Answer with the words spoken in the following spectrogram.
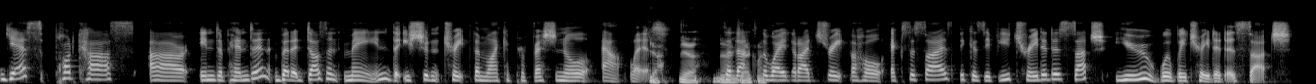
Yes, podcasts are independent, but it doesn't mean that you shouldn't treat them like a professional outlet. yeah, yeah. No, So that's exactly. the way that I treat the whole exercise because if you treat it as such, you will be treated as such.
